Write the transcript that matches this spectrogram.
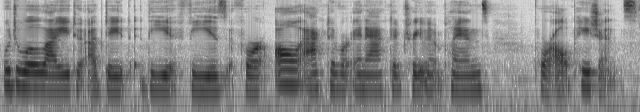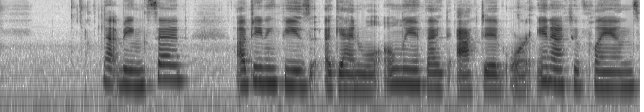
which will allow you to update the fees for all active or inactive treatment plans for all patients. That being said, updating fees again will only affect active or inactive plans.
